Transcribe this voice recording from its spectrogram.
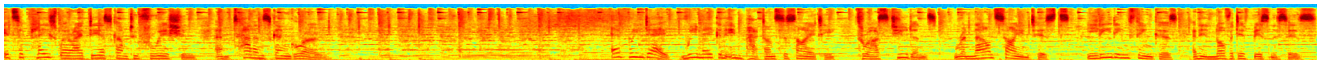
It's a place where ideas come to fruition and talents can grow. Every day, we make an impact on society through our students, renowned scientists, leading thinkers and innovative businesses.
